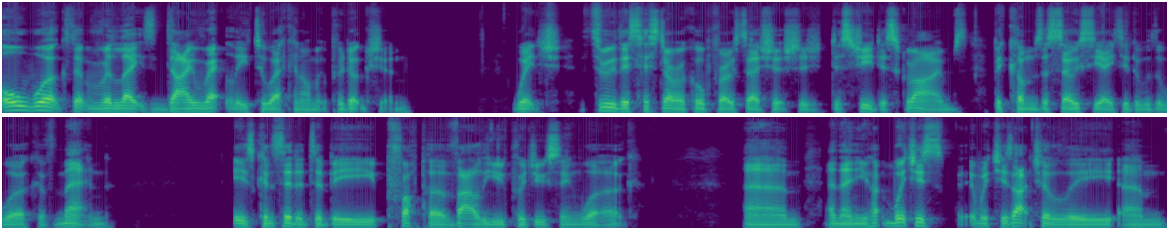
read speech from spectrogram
all work that relates directly to economic production which through this historical process she, she describes becomes associated with the work of men is considered to be proper value producing work um, and then you which is which is actually um,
